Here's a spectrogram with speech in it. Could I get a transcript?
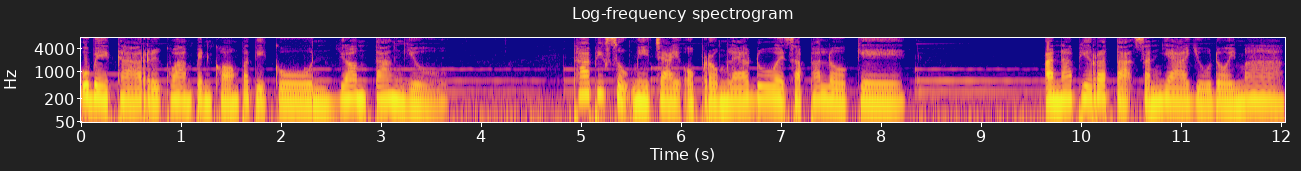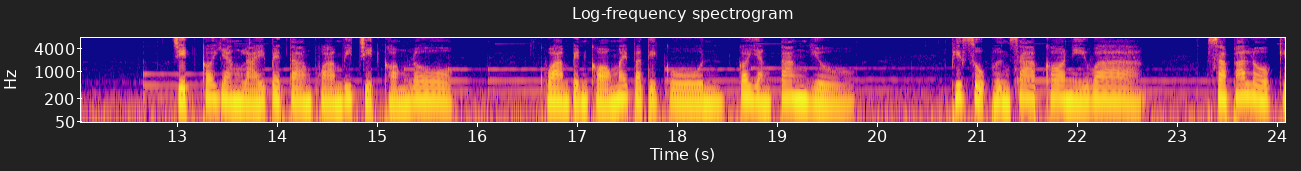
อุเบกขาหรือความเป็นของปฏิกูลย่อมตั้งอยู่ ถ้าภิกษุมีใจอบรมแล้วด้วยสัพพโลเก อนาพิรตะสัญญาอยู่โดยมาก จิตก็ยังไหลไปตามความวิจิตของโลก ความเป็นของไม่ปฏิกูลก็ยังตั้งอยู่ ภิกษุพึงทราบข้อนี้ว่าสัพพโลเก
